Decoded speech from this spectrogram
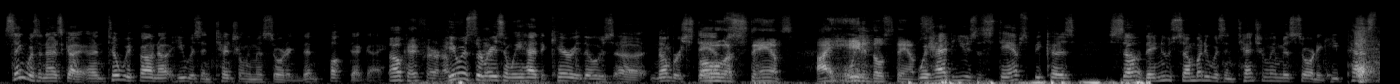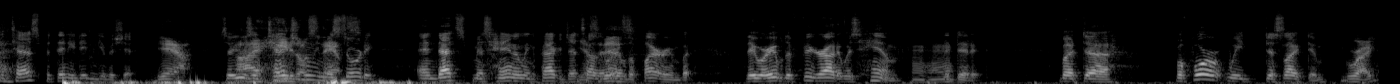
Singh was a nice guy until we found out he was intentionally missorting. Then fuck that guy. Okay, fair enough. He was the Yeah. reason we had to carry those uh, number stamps. Oh, the stamps. I hated those stamps. We had to use the stamps because so they knew somebody was intentionally missorting. He passed the test, but then he didn't give a shit. yeah. So he was I intentionally missorting, and that's mishandling a package. That's Yes, how they were is. able to fire him. But they were able to figure out it was him Mhm. that did it. But uh, before we disliked him, Right.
